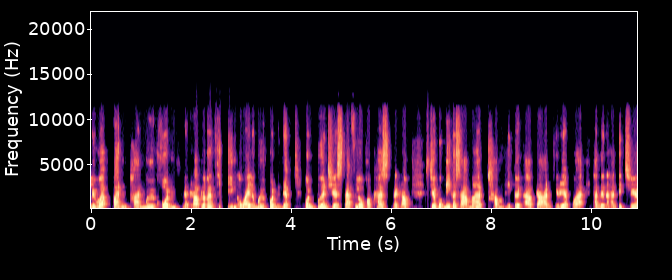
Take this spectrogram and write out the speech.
หรือว่าปั้นผ่านมือคนนะครับแล้วก็ทิ้งเอาไว้แล้วมือคนนั้นเนี่ยปนเปื้อนเชื้อ Staphylococcus นะครับเชื้อพวกนี้ก็สามารถทำให้เกิดอาการที่เรียกว่าทางเดินอาหารติดเชื้อ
